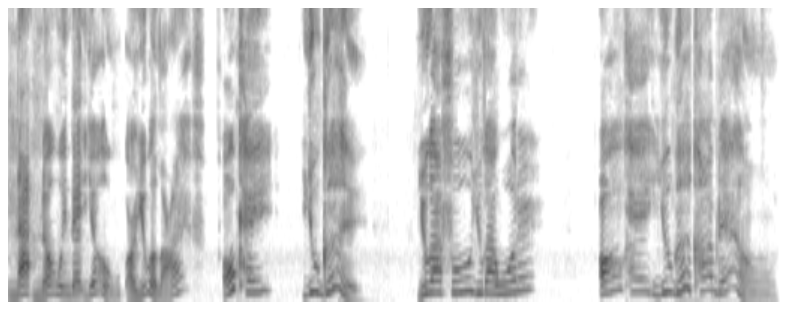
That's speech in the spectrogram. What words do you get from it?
not knowing that yo, are you alive? Okay, you good. You got food, you got water. Okay, you good. Calm down.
